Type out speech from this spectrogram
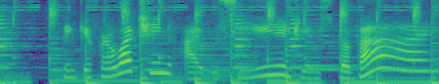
Thank you for watching. I will see you in your dreams. Bye-bye!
